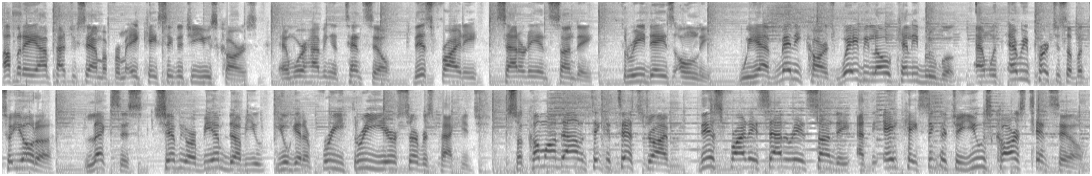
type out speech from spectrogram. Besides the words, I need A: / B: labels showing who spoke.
A: Hi today I'm Patrick Sama from AK Signature Used Cars, and we're having a tent sale this Friday, Saturday, and Sunday, three days only. We have many cars way below Kelley Blue Book, and with every purchase of a Toyota, Lexus, Chevy, or BMW, you'll get a free three-year service package. So come on down and take a test drive this Friday, Saturday, and Sunday at the AK Signature Used Cars tent sale.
